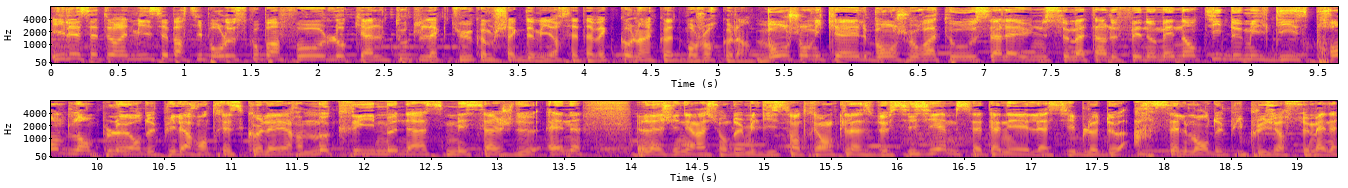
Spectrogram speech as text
Il est 7h30, c'est parti pour le scoop info local, toute l'actu comme chaque demi-heure, c'est avec Colin Code. Bonjour Colin. Bonjour Mickaël, bonjour à tous. À la une ce matin, le phénomène anti-2010 prend de l'ampleur depuis la rentrée scolaire. Moqueries, menaces, messages de haine. La génération 2010 entrée en classe de 6e cette année est la cible de harcèlement depuis plusieurs semaines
